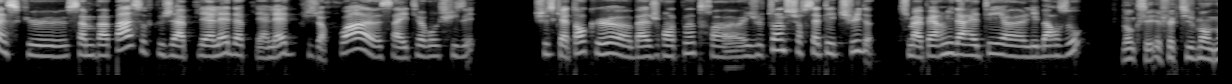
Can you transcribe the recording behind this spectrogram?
parce que ça me va pas. Sauf que j'ai appelé à l'aide, appelé à l'aide plusieurs fois, euh, ça a été refusé jusqu'à temps que euh, bah, je rencontre et je tombe sur cette étude qui m'a permis d'arrêter les barzos. Donc c'est effectivement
